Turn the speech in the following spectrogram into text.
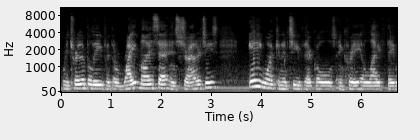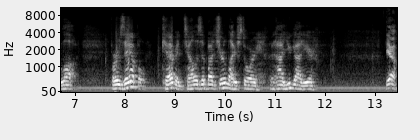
We truly believe with the right mindset and strategies, anyone can achieve their goals and create a life they love. For example, Kevan, tell us about your life story and how you got here. Yeah,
